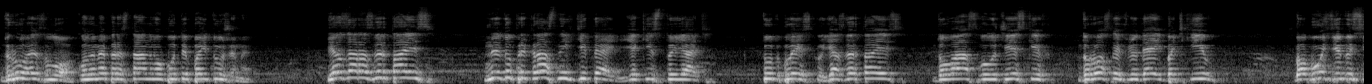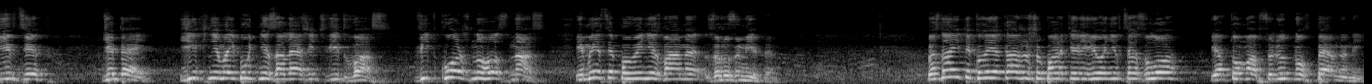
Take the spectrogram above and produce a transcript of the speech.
друге зло, коли ми перестанемо бути байдужими. Я зараз звертаюсь не до прекрасних дітей, які стоять тут близько. Я звертаюсь до вас, волочиських, дорослих людей, батьків, бабусь, дідусів цих дітей. Їхнє майбутнє залежить від вас, від кожного з нас. І ми це повинні з вами зрозуміти. Ви знаєте, коли я кажу, що партія регіонів це зло, я в тому абсолютно впевнений.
